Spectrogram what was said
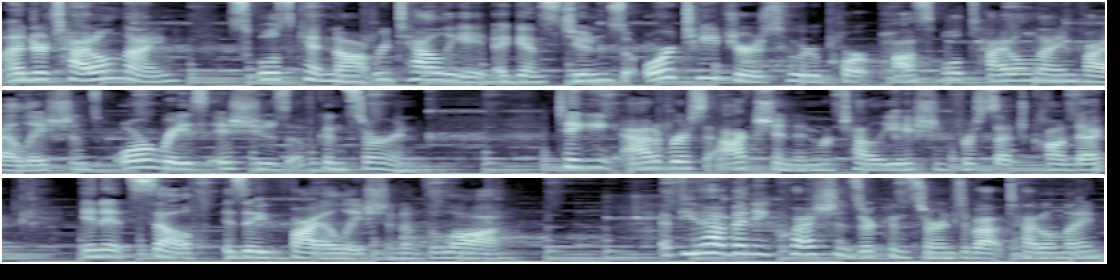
Under Title IX, schools cannot retaliate against students or teachers who report possible Title IX violations or raise issues of concern. Taking adverse action in retaliation for such conduct in itself is a violation of the law. If you have any questions or concerns about Title IX,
